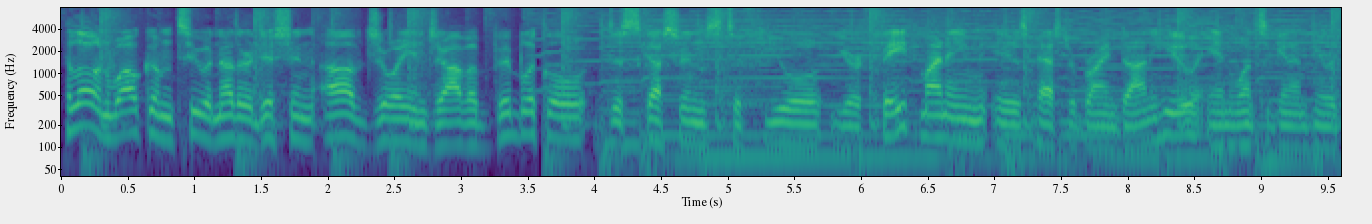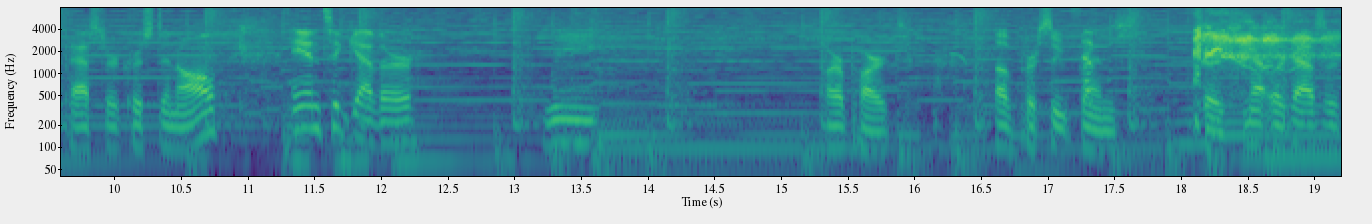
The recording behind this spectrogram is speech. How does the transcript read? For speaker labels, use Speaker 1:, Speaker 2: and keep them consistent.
Speaker 1: Hello and welcome to another edition of Joy and Java Biblical Discussions to Fuel Your Faith. My name is Pastor Brian Donahue, and once again, I'm here with Pastor Kristin All. And together, we are part of Pursuit Friends Church Network Houses.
